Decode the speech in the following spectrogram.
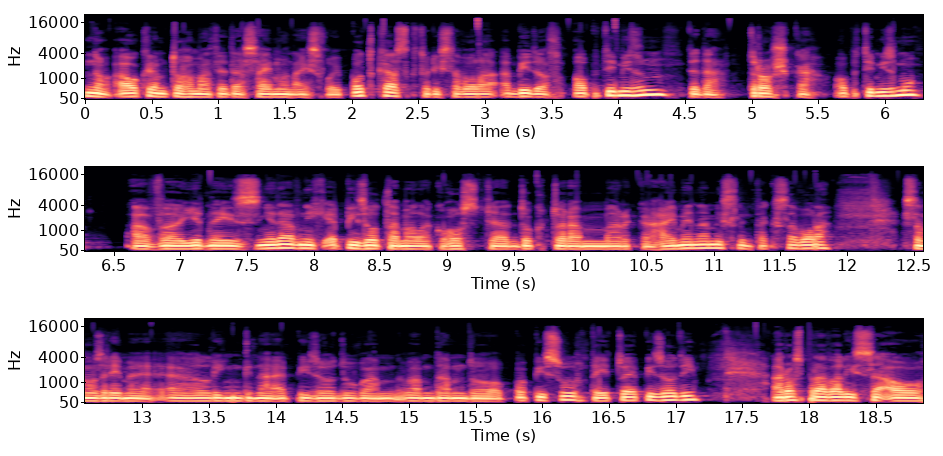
No a okrem toho má teda Simon aj svoj podcast, ktorý sa volá A Bit of Optimism, teda troška optimizmu a v jednej z nedávnych epizód tam mal ako hostia doktora Marka Hajmena, myslím, tak sa volá. Samozrejme, e, link na epizódu vám, vám dám do popisu tejto epizódy. A rozprávali sa o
